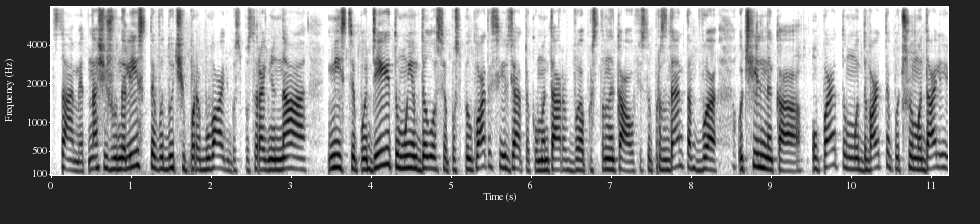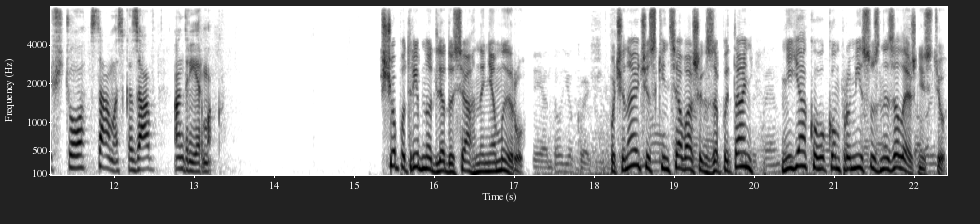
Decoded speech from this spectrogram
саміт. Наші журналісти, ведучі перебувають безпосередньо на місці події, тому їм вдалося поспілкуватися і взяти коментар в представника офісу президента, в очільника ОП. Тому давайте почуємо далі, що саме сказав Андрій Єрмак. Що потрібно для досягнення миру? Починаючи з кінця ваших запитань, ніякого компромісу з незалежністю,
